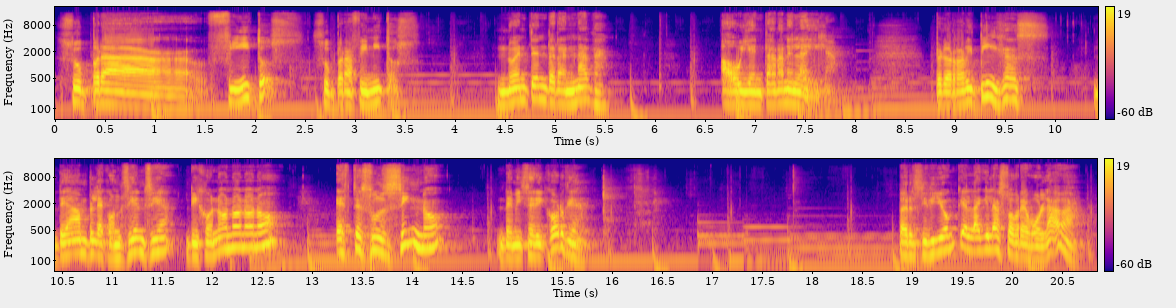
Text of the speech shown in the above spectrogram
suprafinitos, suprafinitos, no entenderán nada, ahuyentarán el águila. Pero Rabbi Pinjas, de amplia conciencia, dijo, no, no, no, no, este es un signo de misericordia. Percibió que el águila sobrevolaba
